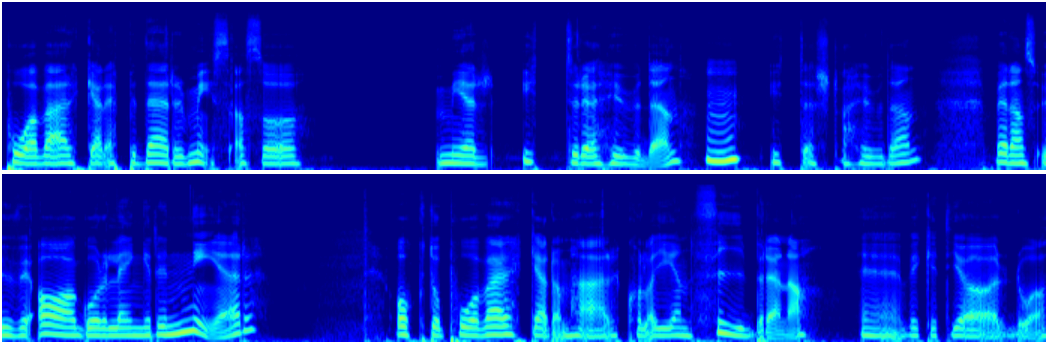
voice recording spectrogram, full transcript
påverkar epidermis, alltså mer yttre huden, Mm. yttersta huden. Medan UVA går längre ner och då påverkar de här kollagenfibrerna, eh, vilket gör då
